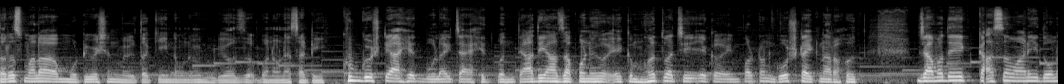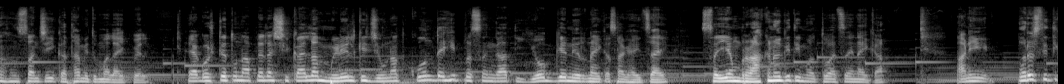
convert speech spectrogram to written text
तरच मला मोटिवेशन मिळतं की नवनवीन व्हिडिओज बनवण्यासाठी. खूप गोष्टी आहेत बोलायच्या आहेत पण त्याआधी आज आपण एक महत्त्वाची एक इम्पॉर्टंट गोष्ट ऐकणार आहोत. ज्यामध्ये एक कासम आणि दोन हंसांची कथा मी तुम्हाला ऐकवेल. या गोष्टीतून आपल्याला शिकायला मिळेल की जीवनात कोणत्याही प्रसंगात योग्य निर्णय कसा घ्यायचा आहे संयम राखणं किती महत्त्वाचं आहे नाही का? आणि परिस्थिती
